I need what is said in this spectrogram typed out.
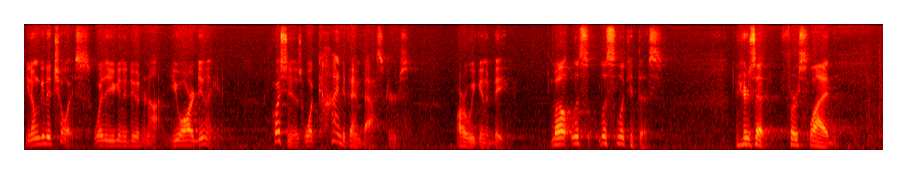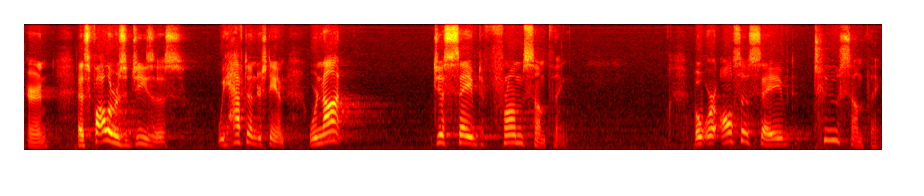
You don't get a choice whether you're going to do it or not. You are doing it. The question is, what kind of ambassadors are we going to be? Well, let's, let's look at this. Here's that first slide, Aaron. As followers of Jesus, we have to understand we're not just saved from something, but we're also saved to something.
